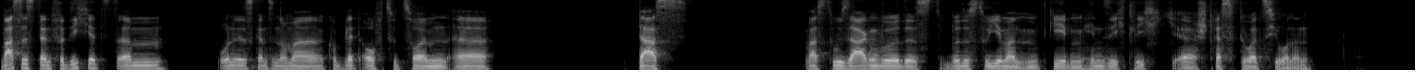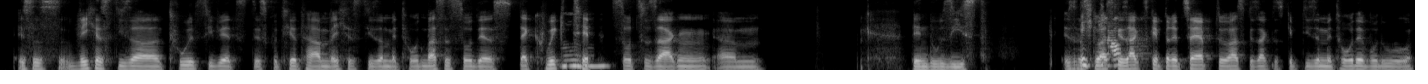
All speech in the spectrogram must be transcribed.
Was ist denn für dich jetzt, ähm, ohne das Ganze nochmal komplett aufzuzäumen, äh, das, was du sagen würdest, würdest du jemandem mitgeben hinsichtlich äh, Stresssituationen? Ist es, welches dieser Tools, die wir jetzt diskutiert haben, welches dieser Methoden, was ist so das, der Quick-Tipp Mhm. sozusagen, ähm, den du siehst? Ist es, Ich du hast glaube, gesagt, es gibt Rezept, du hast gesagt, es gibt diese Methode, wo du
